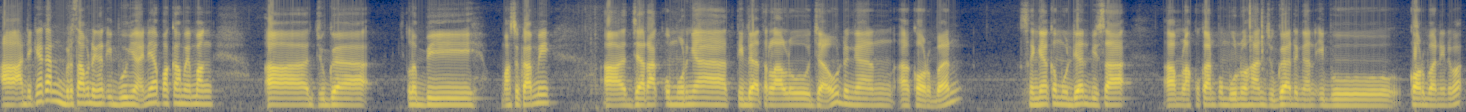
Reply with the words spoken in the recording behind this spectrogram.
adiknya kan bersama dengan ibunya. Ini apakah memang uh, juga lebih masuk kami uh, jarak umurnya tidak terlalu jauh dengan uh, korban sehingga kemudian bisa uh, melakukan pembunuhan juga dengan ibu korban ini, Pak?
